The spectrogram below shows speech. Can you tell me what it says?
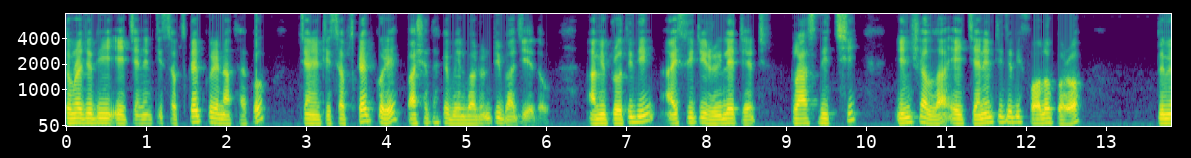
তোমরা যদি এই চ্যানেলটি সাবস্ক্রাইব করে না থাকো, চ্যানেলটি সাবস্ক্রাইব করে পাশে থাকা বেল বাটনটি বাজিয়ে দাও। আমি প্রতিদিন আইসিটি রিলেটেড ক্লাস দিচ্ছি। ইনশাল্লাহ এই চ্যানেলটি যদি ফলো করো, তুমি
